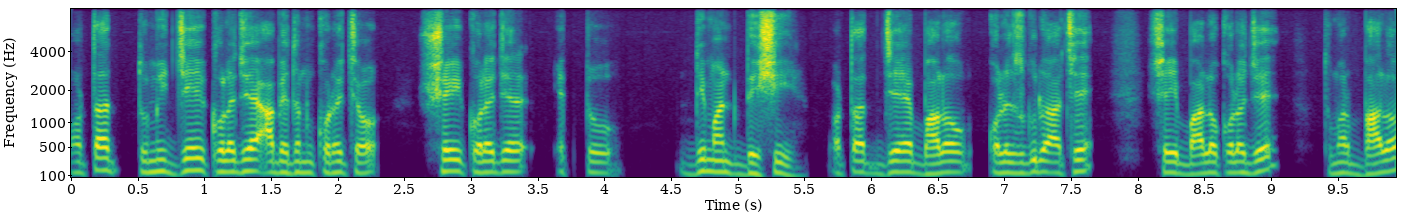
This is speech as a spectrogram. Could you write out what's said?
অর্থাৎ তুমি যে কলেজে আবেদন করেছ, সেই কলেজের একটু ডিমান্ড বেশি। অর্থাৎ যে ভালো কলেজগুলো আছে, সেই ভালো কলেজে তোমার ভালো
